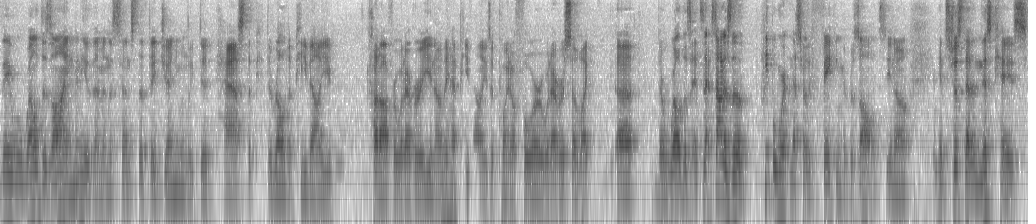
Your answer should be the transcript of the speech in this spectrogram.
they were well designed many of them in the sense that they genuinely did pass the the relevant p value cutoff or whatever you know they Mhm. had p values of 0.04 or whatever so like uh, they're well designed it's, it's not as though people weren't necessarily faking the results you know it's just that in this case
